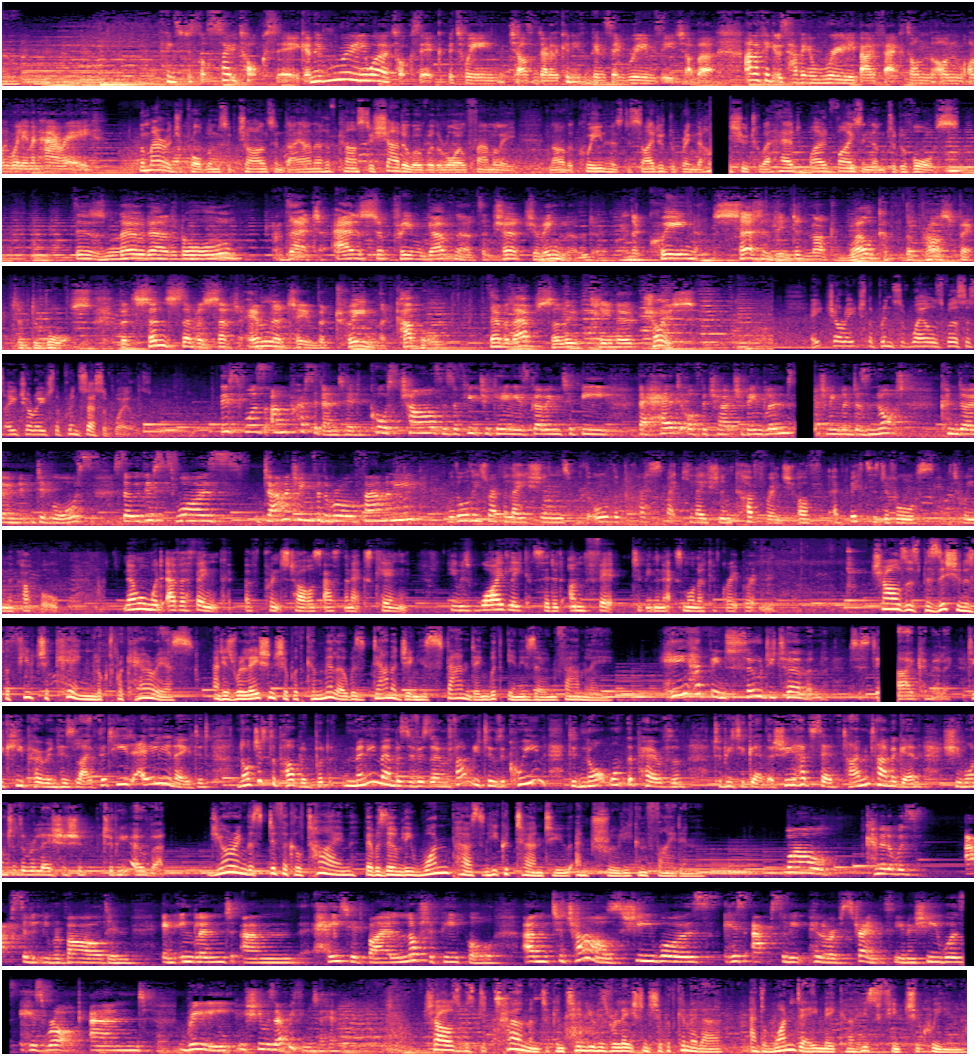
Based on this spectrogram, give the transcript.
Things just got so toxic, and they really were toxic between Charles and Diana. They couldn't even be in the same room as each other. And I think it was having a really bad effect on, on, on William and Harry. The marriage problems of Charles and Diana have cast a shadow over the royal family. Now the Queen has decided to bring the whole issue to a head by advising them to divorce. There's no doubt at all that as Supreme Governor of the Church of England, the Queen certainly did not welcome the prospect of divorce. But since there was such enmity between the couple, there was absolutely no choice. HRH the Prince of Wales versus HRH the Princess of Wales. This was unprecedented. Of course, Charles, as a future king, is going to be the head of the Church of England. The Church of England does not condone divorce. So this was damaging for the royal family. With all these revelations, with all the press speculation and coverage of a bitter divorce between the couple, no one would ever think of Prince Charles as the next king. He was widely considered unfit to be the next monarch of Great Britain. Charles's position as the future king looked precarious, and his relationship with Camilla was damaging his standing within his own family. He had been so determined to stay by Camilla, to keep her in his life, that he'd alienated not just the public, but many members of his own family too. The Queen did not want the pair of them to be together. She had said time and time again she wanted the relationship to be over. During this difficult time, there was only one person he could turn to and truly confide in. While Camilla was absolutely reviled in, in England, um, hated by a lot of people. Um, to Charles, she was his absolute pillar of strength. You know, she was his rock, and really, she was everything to him. Charles was determined to continue his relationship with Camilla and one day make her his future queen.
